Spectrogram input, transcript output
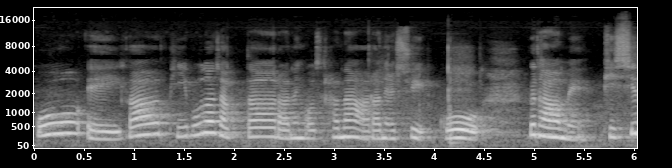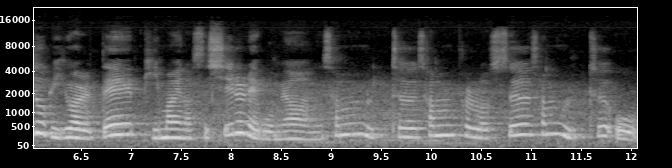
고 A가 B보다 작다라는 것을 하나 알아낼 수 있고 그 다음에 BC도 비교할 때 B-C를 해보면 3 루트 3 플러스 3 루트 5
